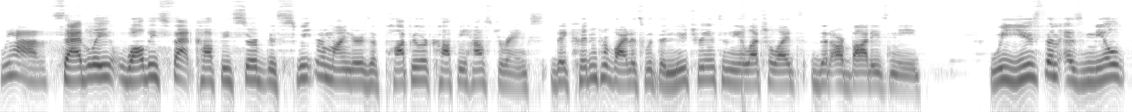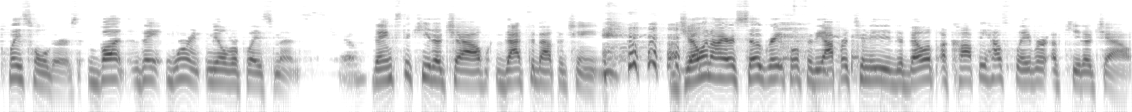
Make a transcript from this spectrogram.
we have. Sadly, while these fat coffees served as sweet reminders of popular coffee house drinks, they couldn't provide us with the nutrients and the electrolytes that our bodies need. We used them as meal placeholders, but they weren't meal replacements. Thanks to Keto Chow, that's about to change. Joe and I are so grateful for the opportunity to develop a coffee house flavor of Keto Chow.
